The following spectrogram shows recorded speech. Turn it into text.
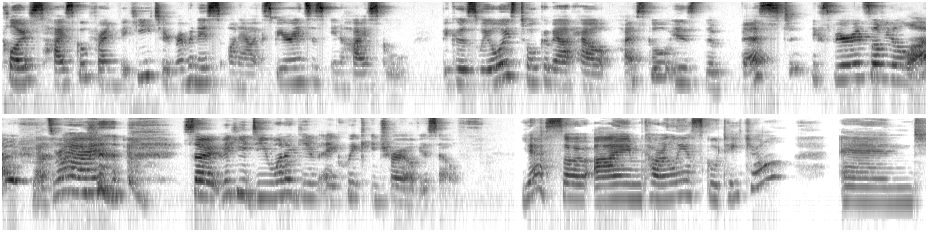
close high school friend Vicky to reminisce on our experiences in high school. Because we always talk about how high school is the best experience of your life. That's right. so, Vicky, do you want to give a quick intro of yourself? yes, so I'm currently a school teacher and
